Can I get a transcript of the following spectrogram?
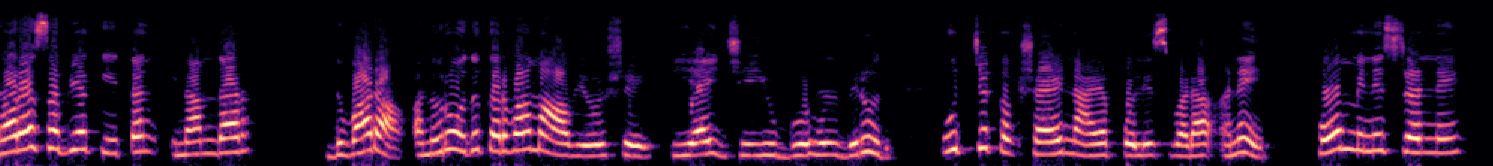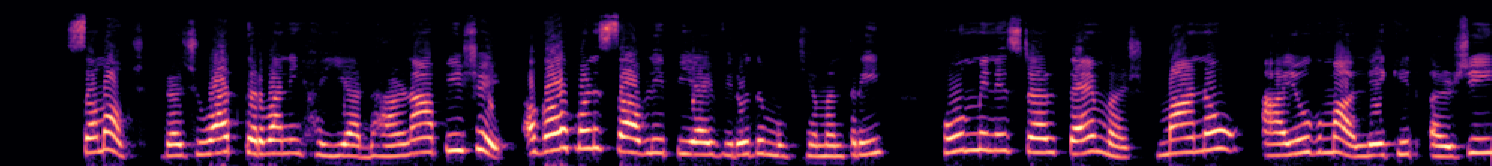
ધારાસભ્ય કેતન ઇનામદાર દ્વારા અનુરોધ કરવામાં આવ્યો છે. પીઆઈ જેયુ ગોહિલ વિરુદ્ધ ઉચ્ચ કક્ષાએ નાયબ પોલીસ વડા અને હોમ મિનિસ્ટરને સમક્ષ રજૂઆત કરવાની હૈયા ધારણા આપી છે. અગાઉ પણ સાવલી પીઆઈ વિરુદ્ધ મુખ્યમંત્રી, હોમ મિનિસ્ટર તેમજ માનવ આયોગમાં લેખિત અરજી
